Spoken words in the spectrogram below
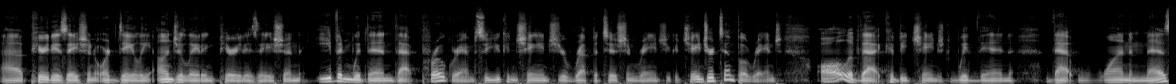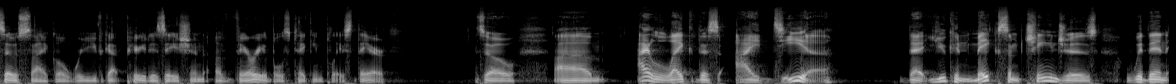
uh, periodization or daily undulating periodization, even within that program. So you can change your repetition range, you could change your tempo range. All of that could be changed within that one mesocycle where you've got periodization of variables taking place there. So um, I like this idea that you can make some changes within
